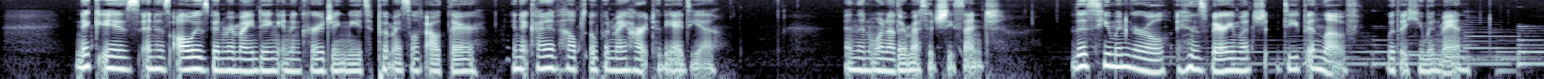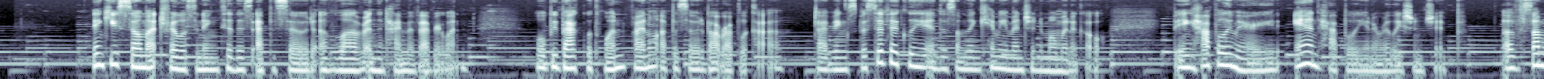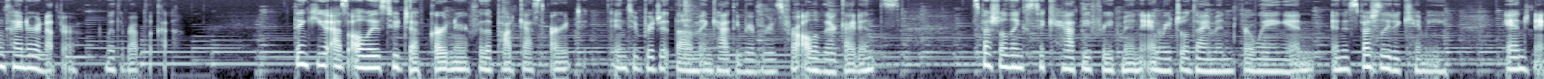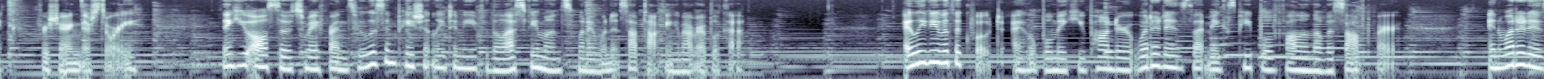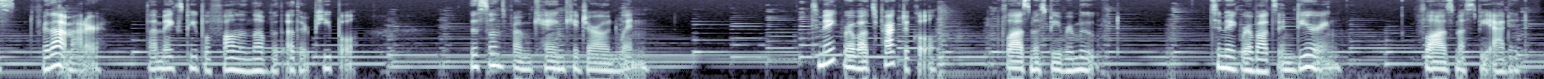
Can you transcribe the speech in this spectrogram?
Nick is and has always been reminding and encouraging me to put myself out there, and it kind of helped open my heart to the idea. And then one other message she sent This human girl is very much deep in love with a human man. Thank you so much for listening to this episode of Love in the Time of Everyone. We'll be back with one final episode about Replika, diving specifically into something Kimmy mentioned a moment ago being happily married and happily in a relationship of some kind or another with a replica. Thank you, as always, to Jeff Gardner for the podcast art and to Bridget Thumb and Kathy Rivers for all of their guidance. Special thanks to Kathy Friedman and Rachel Diamond for weighing in, and especially to Kimmy and Nick for sharing their story. Thank you also to my friends who listened patiently to me for the last few months when I wouldn't stop talking about Replika. I leave you with a quote I hope will make you ponder what it is that makes people fall in love with software, and what it is, for that matter, that makes people fall in love with other people. This one's from Khang Kijarro Nguyen. To make robots practical, flaws must be removed. To make robots endearing, flaws must be added.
